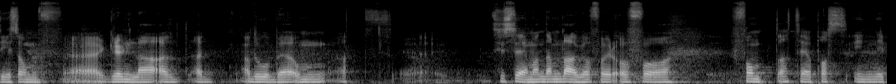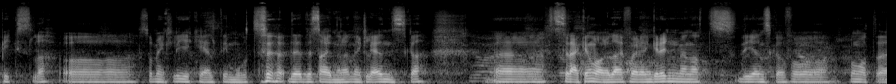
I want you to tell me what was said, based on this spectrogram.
de som grunnla Adobe om at systemene de laga for å få fonter til å passe inn i piksler, og, som egentlig gikk helt imot det designerne egentlig ønska. Uh, streken var jo der for en grunn, men at de ønska å få på en måte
